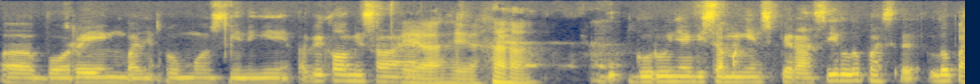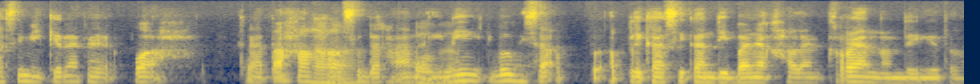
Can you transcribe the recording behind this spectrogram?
uh, boring banyak rumus gini-gini. Tapi kalau misalnya yeah, yeah. gurunya bisa menginspirasi lu pasti lu pasti mikirnya kayak wah ternyata hal-hal uh, sederhana ini lu bisa aplikasikan di banyak hal yang keren nanti gitu.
